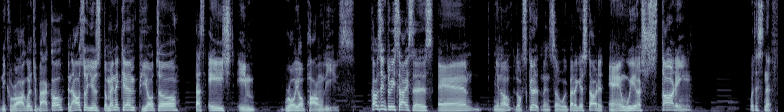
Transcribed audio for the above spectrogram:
Nicaraguan tobacco, and also use Dominican Piloto that's aged in royal palm leaves. Comes in three sizes and you know, it looks good. And so we better get started. And we are starting with a sniff.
